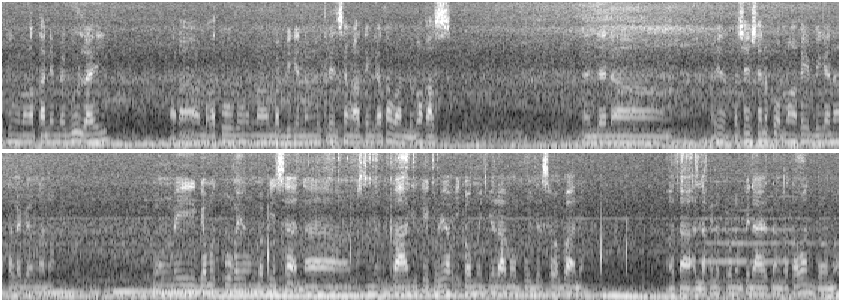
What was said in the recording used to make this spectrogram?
aking mga tanim na gulay para makatulong na mabigyan ng nutrients ang ating katawan, lumakas. And then, uh, ayun, pasensya na po mga kaibigan na talagang ano, kung may gamot po kayong mabisa na gusto nyo bahagi kay Kuya, i-comment nyo lamang po dyan sa baba, no? At ah, ang laki na po ng pinayat ng katawan ko, no?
